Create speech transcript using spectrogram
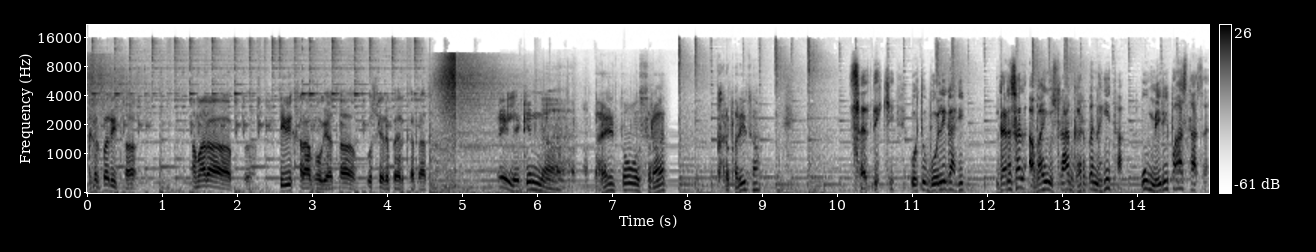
घर पर ही था। हमारा टीवी खराब हो गया था उसे रिपेयर कर रहा था। नहीं लेकिन अभय तो उस रात घर पर ही था। सर देखिए वो तो बोलेगा ही दरअसल अभय उस रात घर पर नहीं था वो मेरे पास था सर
